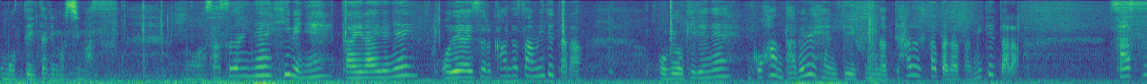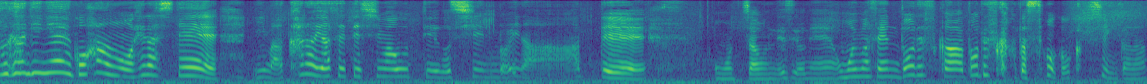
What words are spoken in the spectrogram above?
思っていたりもします。もうさすがにね日々ね外来でねお出会いする患者さん見てたらご病気でねご飯食べれへんっていうふうになってはる方々見てたらさすがにねご飯を減らして今から痩せてしまうっていうのしんどいなーって思っちゃうんですよね。思いません？どうですか？どうですか？私の方がおかしいんかな？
